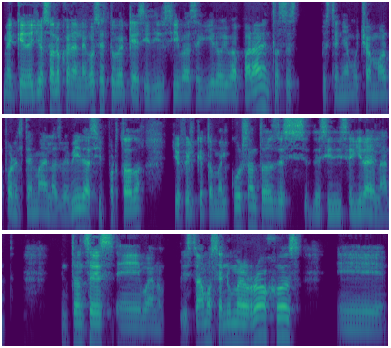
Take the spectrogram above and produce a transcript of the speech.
me quedé yo solo con el negocio, tuve que decidir si iba a seguir o iba a parar, entonces pues tenía mucho amor por el tema de las bebidas y por todo. Yo fui el que tomé el curso, entonces decidí seguir adelante. Entonces, eh, bueno, estábamos en números rojos. Eh,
